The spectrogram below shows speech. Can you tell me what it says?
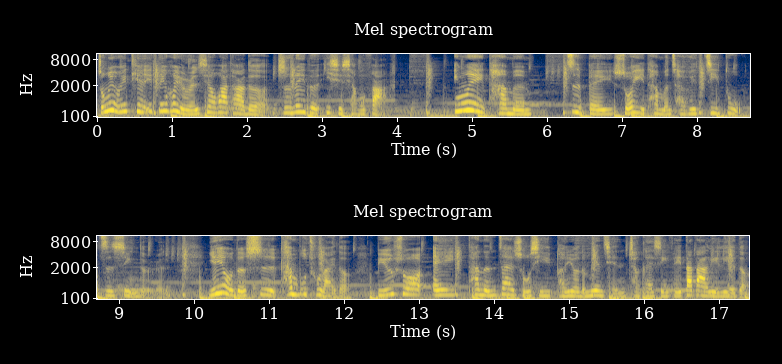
总有一天一定会有人笑话他的之类的一些想法，因为他们自卑，所以他们才会嫉妒自信的人。也有的是看不出来的，比如说 A，他能在熟悉朋友的面前敞开心扉、大大咧咧的，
